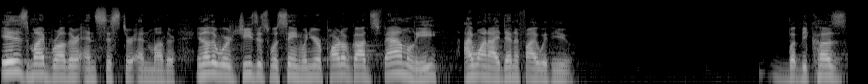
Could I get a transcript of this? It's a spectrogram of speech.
is my brother and sister and mother. In other words, Jesus was saying, When you're a part of God's family, I want to identify with you. But because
